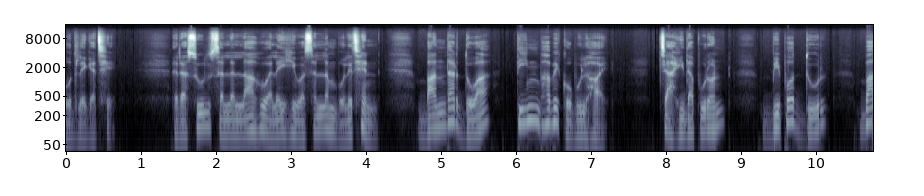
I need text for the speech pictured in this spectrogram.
বদলে গেছে। রাসূল সাল্লাল্লাহু আলাইহি ওয়াসাল্লাম বলেছেন, বান্দার দোয়া তিনভাবে কবুল হয়, চাহিদা পূরণ, বিপদ দূর বা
